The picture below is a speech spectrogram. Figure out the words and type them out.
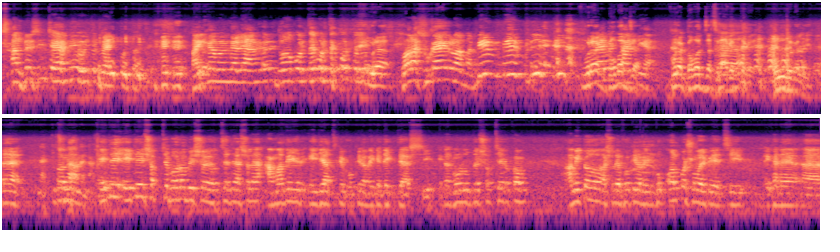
সামনে সিটে আমি ওই তো ড্রাইভ বাইকা বঙ্গালে আমি খালি দোয়া পড়তে পড়তে পড়তে পুরা- গলা শুকায় গেল আমার। বিম বিম। পুরা যা। পুরা গবাদ যাচ্ছে আগের থেকে হ্যাঁ। এইটাই সবচেয়ে বড় বিষয় হচ্ছে যে আসলে আমাদের এই যে আজকে ফকিরা ভাইকে দেখতে আসছি এটার মূল উদ্দেশ্য হচ্ছে এরকম। আমি তো আসলে ফকিরা ভাই খুব অল্প সময় পেয়েছি এখানে আহ,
